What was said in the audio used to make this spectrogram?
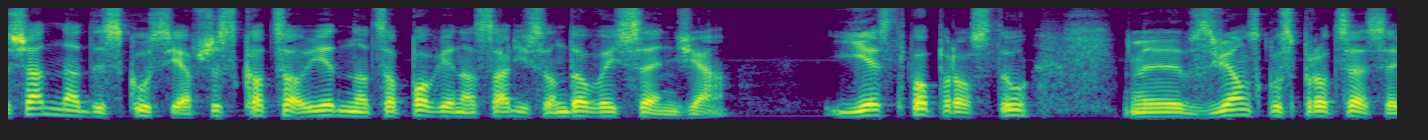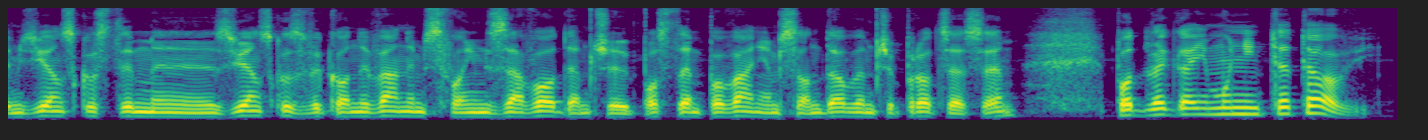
żadna dyskusja, wszystko co jedno, co powie na sali sądowej sędzia, jest po prostu e, w związku z procesem, w związku z tym, e, w związku z wykonywanym swoim zawodem, czy postępowaniem sądowym, czy procesem, podlega immunitetowi.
